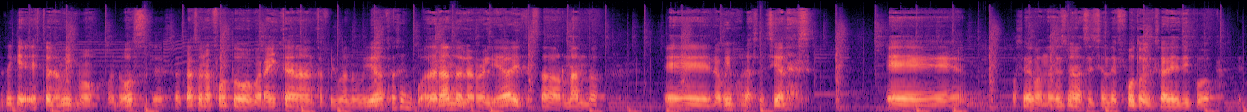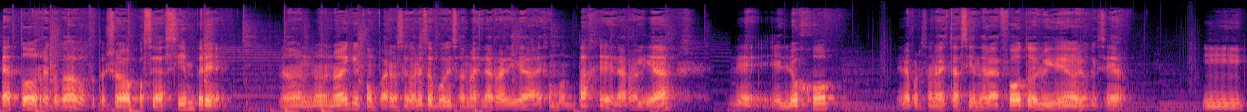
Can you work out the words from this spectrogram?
Así que esto es lo mismo. Cuando vos eh, sacás una foto para Instagram, estás filmando un video, estás encuadrando la realidad y estás adornando. Eh, lo mismo las sesiones. o sea, cuando haces una sesión de fotos que sale tipo, está todo retocado con Photoshop, o sea, siempre no, no, no hay que compararse con eso porque eso no es la realidad, es un montaje de la realidad, de el ojo de la persona que está haciendo la foto, el video, lo que sea. Y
